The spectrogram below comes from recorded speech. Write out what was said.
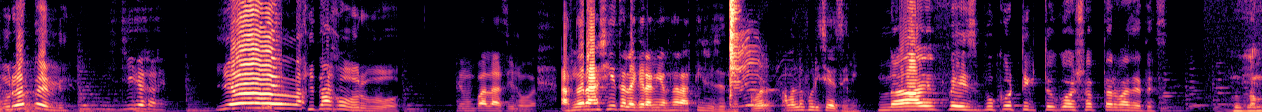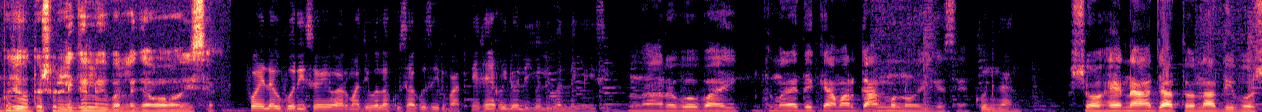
মুরাদ দেন জি হয় ইয়াল্লা কিতা করব আমি ভালো আছি খবর আপনার আসি তো লাগে আমি আপনার আত্মীয় স্বজন আমার আমার লোক পরিচয় আছে নি না ফেসবুক ও টিকটক ও সব তার মাঝে বললাম বুঝে ও তো লিগে লইবার লাগে বাবা হয়েছে পয়লাও পরিচয় আর মাঝে বলা কুচাকুচির মাত লিগো লিবার লেগে না রবো ভাই তোমার দেখে আমার গান মনে হয়ে গেছে। কোন গান? সহে না যাত না দিবস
